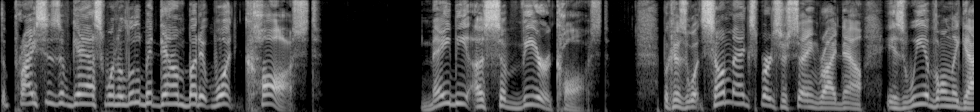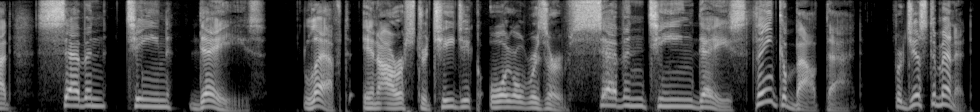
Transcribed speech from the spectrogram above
The prices of gas went a little bit down, but at what cost? Maybe a severe cost. Because what some experts are saying right now is we have only got 17 days left in our strategic oil reserve. 17 days. Think about that for just a minute.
